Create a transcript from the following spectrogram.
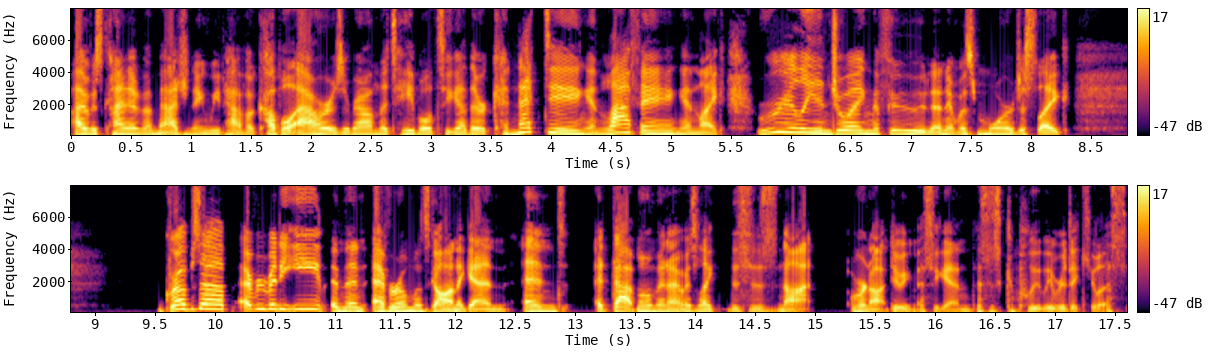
I was kind of imagining we'd have a couple hours around the table together, connecting and laughing and like really enjoying the food. And it was more just like, grubs up, everybody eat. And then everyone was gone again. And at that moment, I was like, this is not, we're not doing this again. This is completely ridiculous.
